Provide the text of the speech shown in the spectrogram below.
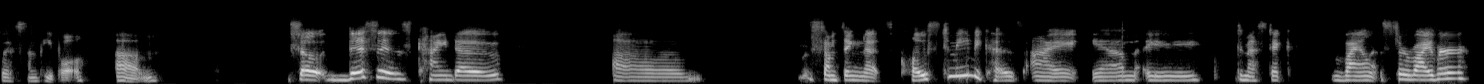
with some people. Um, so this is kind of um, something that's close to me because I am a domestic violence survivor.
